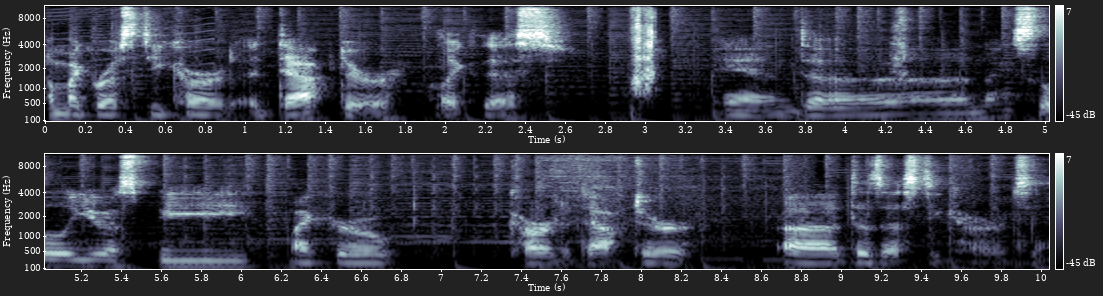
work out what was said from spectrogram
a micro SD card adapter like this, and a nice little USB micro card adapter. Uh, does SD cards and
